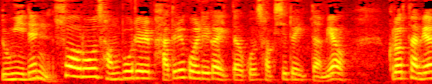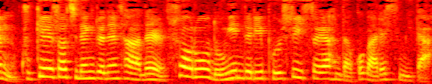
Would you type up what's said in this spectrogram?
농인은 수어로 정보를 받을 권리가 있다고 적시돼 있다며 그렇다면 국회에서 진행되는 사안을 수어로 농인들이 볼 수 있어야 한다고 말했습니다.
